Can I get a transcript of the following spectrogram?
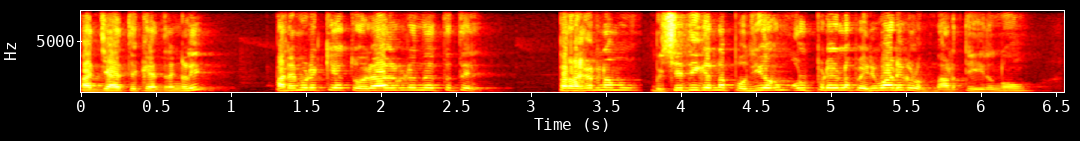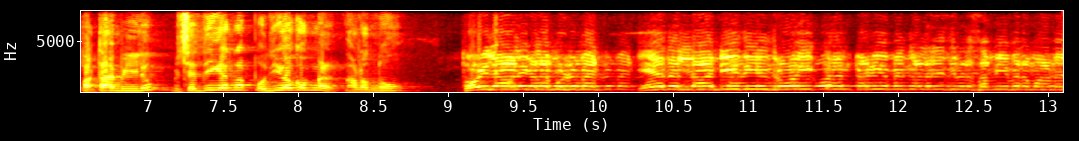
പഞ്ചായത്ത് കേന്ദ്രങ്ങളിൽ പണിമുടക്കിയ തൊഴിലാളികളുടെ നേതൃത്വത്തിൽ പ്രകടനവും വിശദീകരണ പൊതുയോഗം ഉൾപ്പെടെയുള്ള പരിപാടികളും നടത്തിയിരുന്നു. പട്ടാമ്പിയിലും വിശദീകരണ പൊതുയോഗങ്ങൾ നടന്നു. തൊഴിലാളികളെ മുഴുവൻ ഏതെല്ലാം രീതിയിൽ ദ്രോഹിക്കാൻ കഴിയുമെന്നുള്ള രീതിയിലുള്ള സമീപനമാണ്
